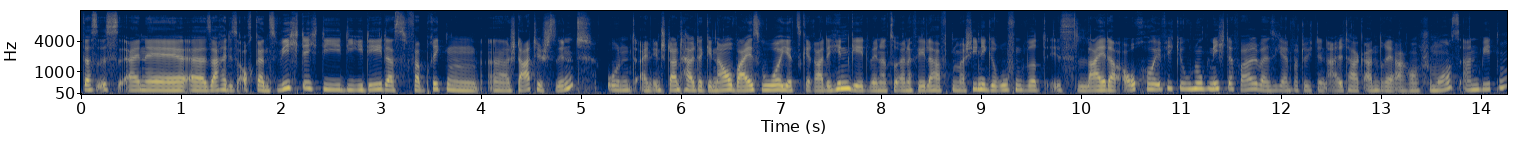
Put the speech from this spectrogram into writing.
Das ist eine äh, Sache, die ist auch ganz wichtig. Die, die Idee, dass Fabriken äh, statisch sind und ein Instandhalter genau weiß, wo er jetzt gerade hingeht, wenn er zu einer fehlerhaften Maschine gerufen wird, ist leider auch häufig genug nicht der Fall, weil sich einfach durch den Alltag andere Arrangements anbieten.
